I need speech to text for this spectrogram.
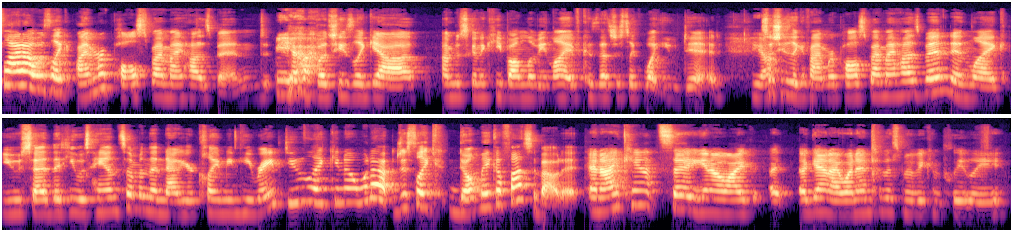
flat out was like, I'm repulsed by my husband. Yeah. But she's like, yeah, I'm just gonna keep on living life because that's just like what you did. Yeah. So she's like, if I'm repulsed by my husband and like you said that he was handsome and then now you're claiming he raped you, like you know what up? Just like don't make a fuss about it. And I can't say, you know, I, I again I went into this movie completely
